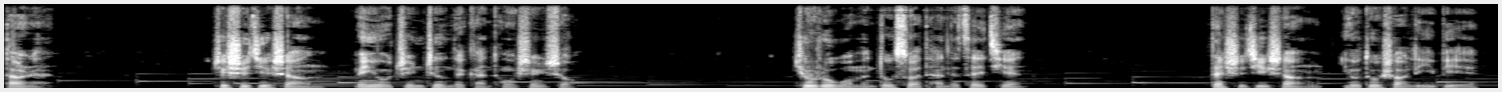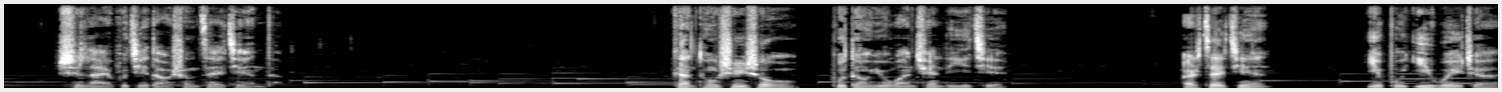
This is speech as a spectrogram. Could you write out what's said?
当然，这世界上没有真正的感同身受，就如我们都所谈的再见。但实际上，有多少离别是来不及道声再见的？感同身受不等于完全理解，而再见，也不意味着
